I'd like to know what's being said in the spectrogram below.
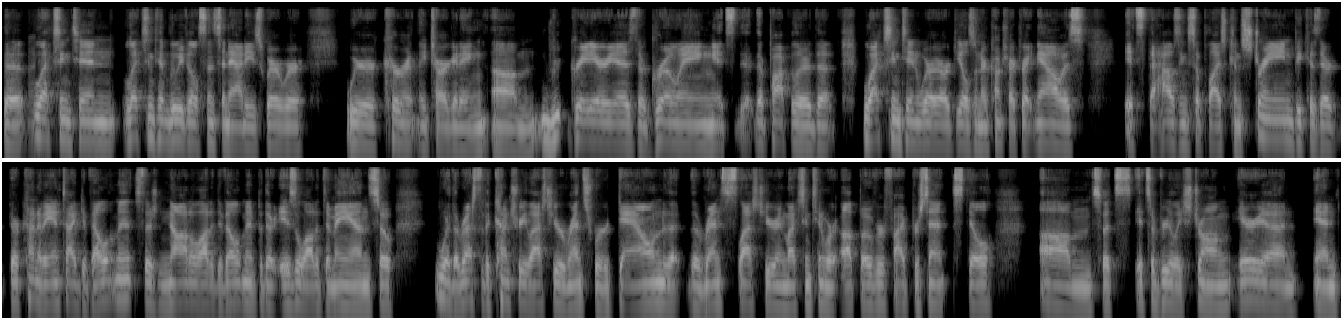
the lexington lexington louisville cincinnati's where we're we're currently targeting. Um, great areas they're growing. It's they're popular. The lexington where our deals under contract right now is it's the housing supplies constrained because they're they're kind of anti-development. So there's not a lot of development, but there is a lot of demand. So where the rest of the country last year rents were down, the, the rents last year in Lexington were up over five percent still. Um, so it's it's a really strong area, and and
